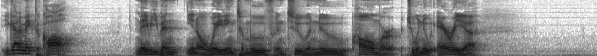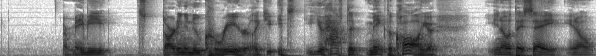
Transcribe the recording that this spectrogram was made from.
you got to make the call. Maybe you've been, you know, waiting to move into a new home or to a new area. Or maybe starting a new career. Like you, it's you have to make the call. You, you know what they say. You know,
